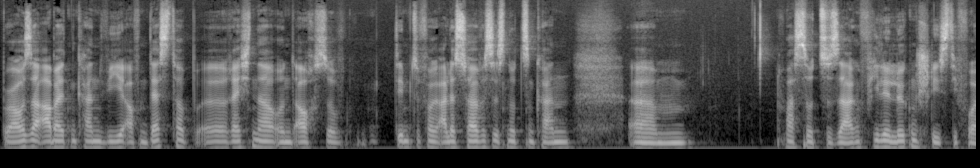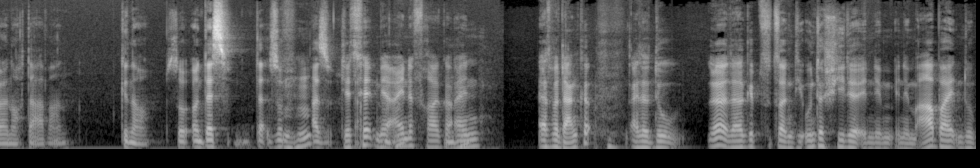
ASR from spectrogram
Browser arbeiten kann wie auf dem Desktop-Rechner äh, und auch so demzufolge alle Services nutzen kann. Ähm, was sozusagen viele Lücken schließt, die vorher noch da waren. Genau. So, und das, das so, mhm. also, Jetzt fällt mir mhm. eine Frage mhm. ein. Erstmal danke. Also du, ja, da gibt es sozusagen die Unterschiede in dem, in dem Arbeiten. Du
